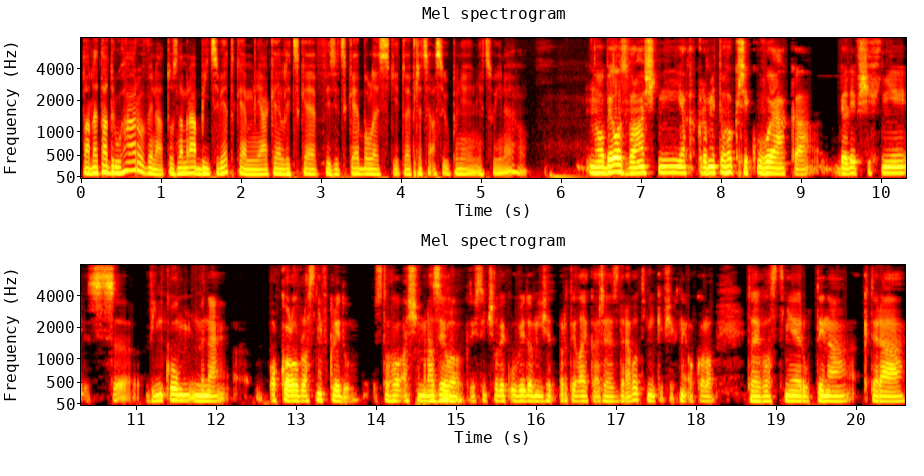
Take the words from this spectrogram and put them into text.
tahle ta druhá rovina, to znamená být svědkem nějaké lidské fyzické bolesti, to je přece asi úplně něco jiného. No, bylo zvláštní, jak kromě toho křiku vojáka byli všichni s výjimkou mne okolo vlastně v klidu. Z toho až mrazilo, hmm. když si člověk uvědomí, že pro ty lékaře, zdravotníky, všechny okolo, to je vlastně rutina, která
